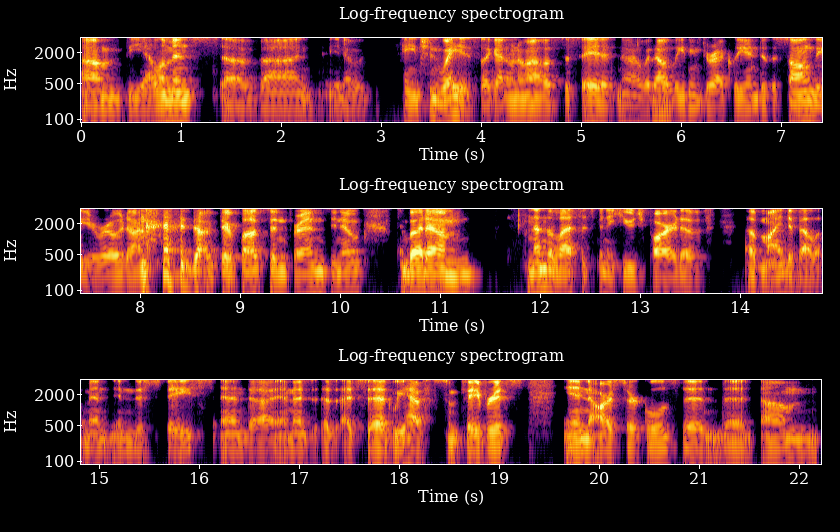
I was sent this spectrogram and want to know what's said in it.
um, the elements of, uh, you know, ancient ways. Like, I don't know how else to say it uh, without mm-hmm. leading directly into the song that you wrote on Dr. Fox and Friends, you know, but um, nonetheless, it's been a huge part of, of my development in this space. And, uh, and as, as I said, we have some favorites in our circles that, that, um,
